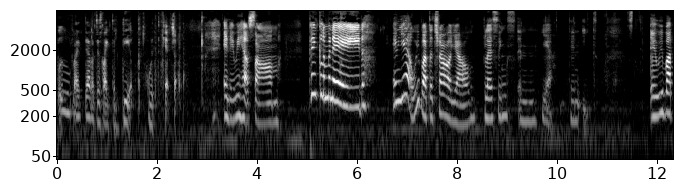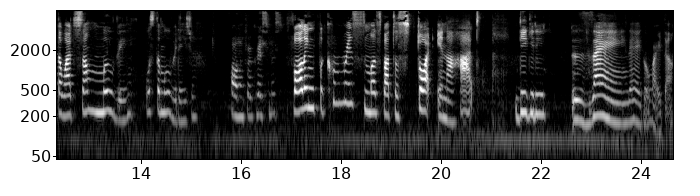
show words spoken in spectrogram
food like that. I just like to dip with the ketchup. And then we have some pink lemonade. And yeah, we about to chow, y'all. Blessings and yeah, then eat. And we about to watch some movie. What's the movie, Deja? Falling for Christmas. Falling for Christmas about to start in a hot diggity zang. There you go, right there.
